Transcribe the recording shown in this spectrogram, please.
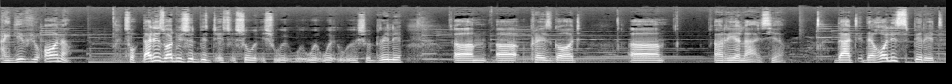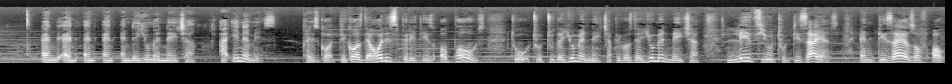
I give you honor. So that is what we should be. Should, should we, we, we, should really um, uh, praise God. Um, uh, realize here that the Holy Spirit and, and, and, and, and the human nature are enemies. Praise God. Because the Holy Spirit is opposed to, to, to the human nature, because the human nature leads you to desires and desires of, of,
